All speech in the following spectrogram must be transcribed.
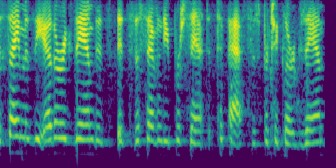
the same as the other exams, it's, it's the 70% to pass this particular exam.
